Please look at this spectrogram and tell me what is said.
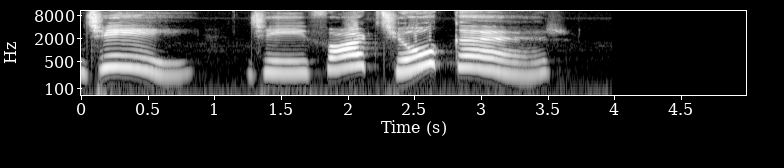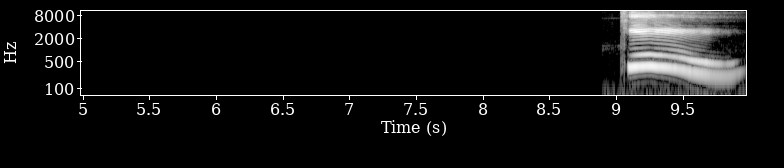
J J for joker. K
